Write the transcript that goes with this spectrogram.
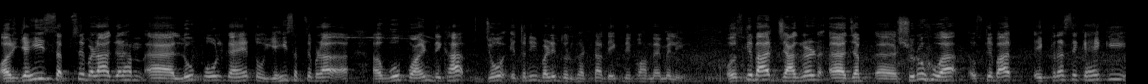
और यही सबसे बड़ा अगर हम लूप होल कहें तो यही सबसे बड़ा वो पॉइंट दिखा जो इतनी बड़ी दुर्घटना देखने को हमें मिली। उसके बाद जागरण जब शुरू हुआ, उसके बाद एक तरह से कहें कि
